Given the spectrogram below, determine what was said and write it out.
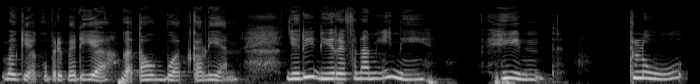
bagi aku pribadi ya nggak tahu buat kalian. Jadi di Revenant ini hint clue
